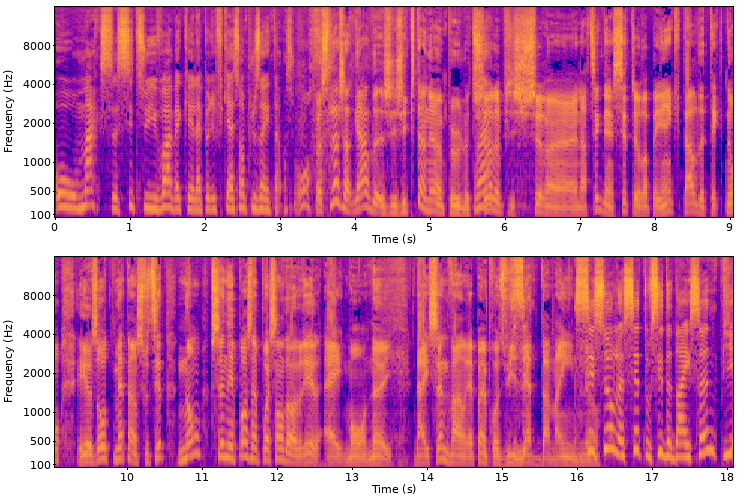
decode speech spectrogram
au max si tu y vas avec la purification plus intense. Oh. Parce que là, je regarde, j'ai pitonné un peu, là, tout Ouais. ça, là, puis je suis sur un, un article d'un site européen qui parle de techno, et eux autres mettent en sous-titre « Non, ce n'est pas un poisson d'avril. » Hey, mon œil, Dyson ne vendrait pas un produit LED de même. C'est sur le site aussi de Dyson, puis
